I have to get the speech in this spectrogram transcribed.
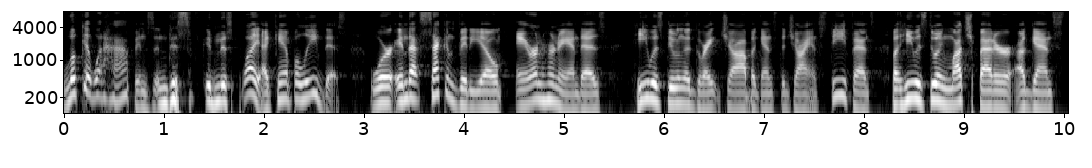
Look at what happens in this in this play. I can't believe this. Where in that second video, Aaron Hernandez, he was doing a great job against the Giants defense, but he was doing much better against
